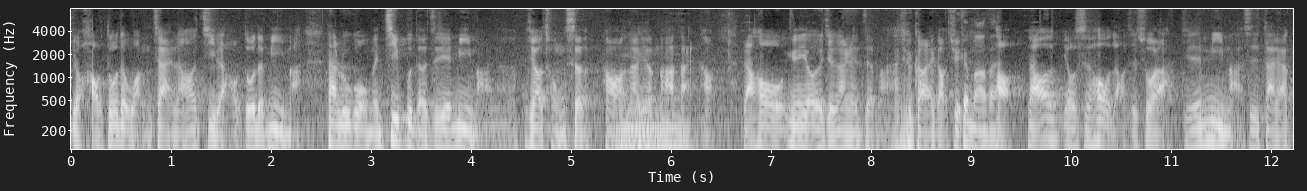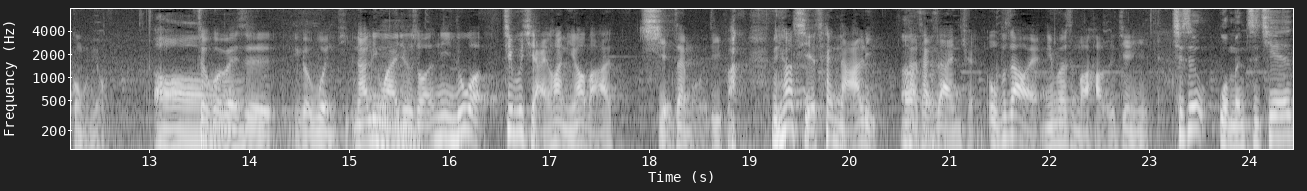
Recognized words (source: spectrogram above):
有好多的网站，然后记了好多的密码。那如果我们记不得这些密码呢，就要重设，好，那就很麻烦。好，然后因为又有二阶段认证嘛，他就搞来搞去更麻烦。好，然后有时候老实说啦，其实密码是大家共用。哦，这会不会是一个问题？那另外就是说，你如果记不起来的话，你要把它写在某个地方，你要写在哪里，它才是安全的？我不知道哎，你有没有什么好的建议？其实我们直接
